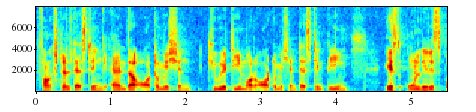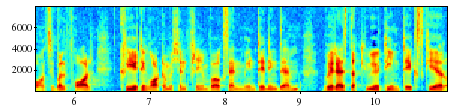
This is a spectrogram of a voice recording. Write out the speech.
functional testing, and the automation QA team or automation testing team is only responsible for creating automation frameworks and maintaining them whereas the QA team takes care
